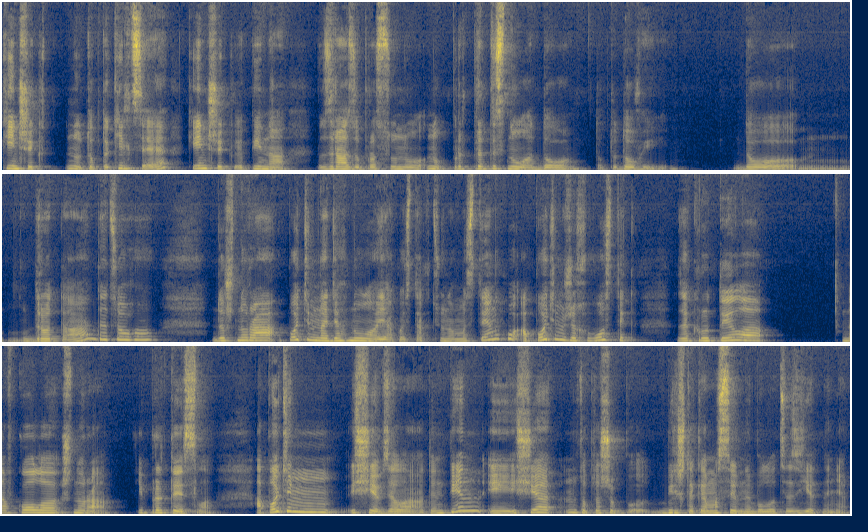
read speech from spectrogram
кінчик, ну, тобто кільце, кінчик піна зразу просунула, ну, притиснула до, тобто довгий до дрота до цього, до шнура, потім надягнула якось так цю намистинку, а потім вже хвостик закрутила навколо шнура і притисла. А потім ще взяла один пін, і ще, ну, тобто, щоб більш таке масивне було це з'єднання.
